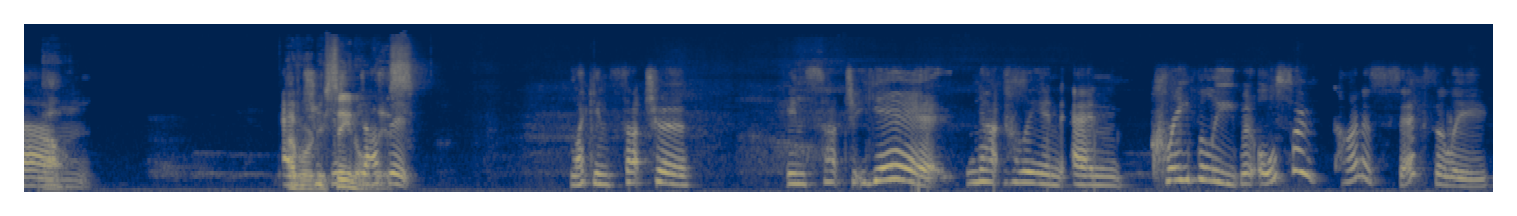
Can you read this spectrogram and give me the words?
oh, Um, I've already seen all this. it like in such a in such a yeah naturally and and creepily but also kind of sexily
